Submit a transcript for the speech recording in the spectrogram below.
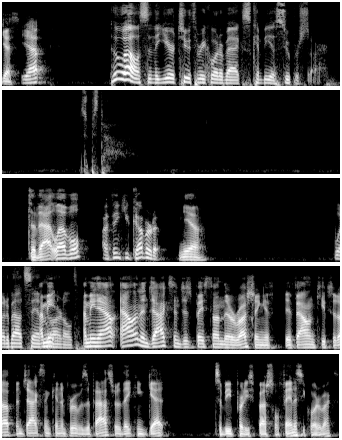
Yes. Yep. Who else in the year two, three quarterbacks can be a superstar? Superstar. To that level? I think you covered it. Yeah. What about Sam I mean, Darnold? I mean, Al- Allen and Jackson, just based on their rushing, if if Allen keeps it up and Jackson can improve as a passer, they can get to be pretty special fantasy quarterbacks.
